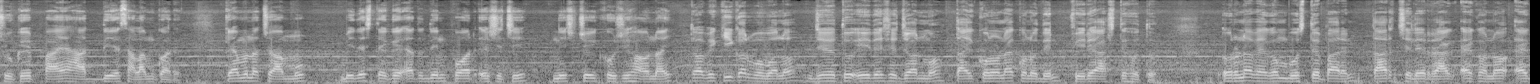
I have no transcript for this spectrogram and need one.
ঝুঁকে পায়ে হাত দিয়ে সালাম করে, কেমন আছো আম্মু? বিদেশ থেকে এতদিন পর এসেছি, নিশ্চয়ই খুশি হও নাই? তবে কি করব বলো? যেহেতু এই দেশে জন্ম, তাই কোনো না কোনো দিন ফিরে আসতে হতো। অরুণা বেগম বুঝতে পারেন তার ছেলের রাগ এখনও এক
